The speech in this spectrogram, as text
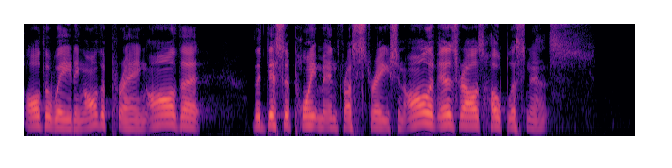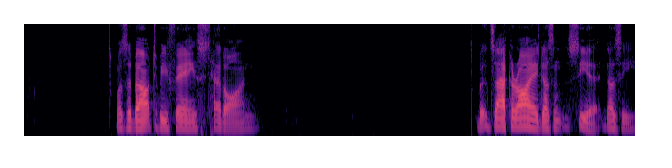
All the waiting, all the praying, all the, the disappointment and frustration, all of Israel's hopelessness was about to be faced head on. But Zechariah doesn't see it, does he?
